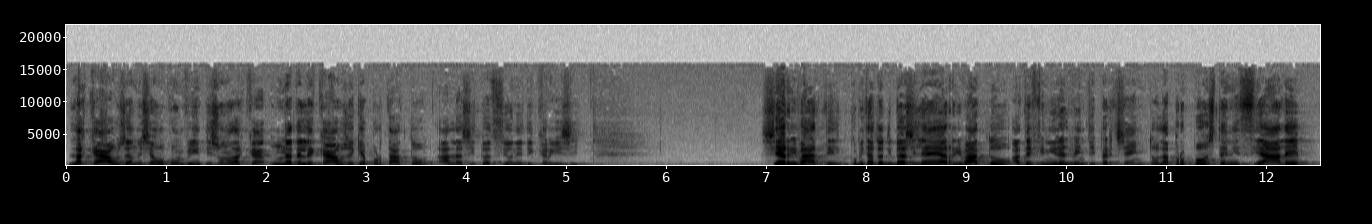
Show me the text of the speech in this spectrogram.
la causa, noi siamo convinti, sono una delle cause che ha portato alla situazione di crisi. Arrivati, il Comitato di Basilea è arrivato a definire il 20%. La proposta iniziale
